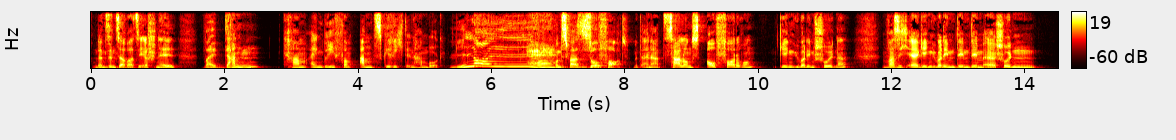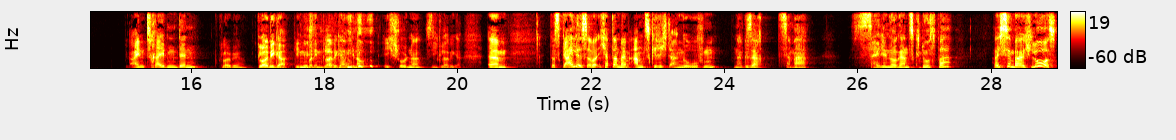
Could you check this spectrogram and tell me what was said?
Und dann sind sie aber sehr schnell, weil dann kam ein Brief vom Amtsgericht in Hamburg. LOL! Und zwar sofort mit einer Zahlungsaufforderung gegenüber dem Schuldner, was ich äh, gegenüber dem dem dem äh, Schuldeneintreibenden Gläubiger? Gläubiger gegenüber dem Gläubiger, genau, ich Schuldner, sie Gläubiger. Ähm, das Geile ist aber, ich habe dann beim Amtsgericht angerufen und habe gesagt, sag mal, seid ihr nur ganz knusper? Was ist denn bei euch los?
